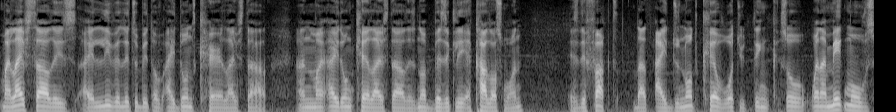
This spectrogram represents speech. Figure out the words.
my lifestyle is I live a little bit of I don't care lifestyle, and my I don't care lifestyle is not basically a callous one. It's the fact that I do not care what you think. So when I make moves,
